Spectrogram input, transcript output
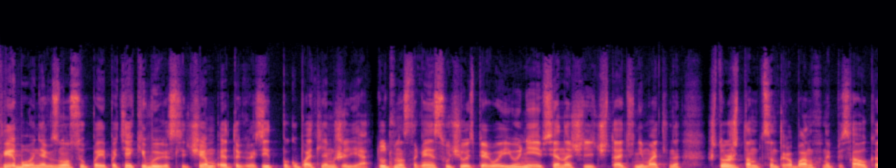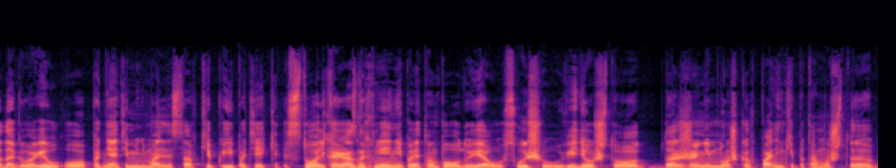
требования к взносу по ипотеке выросли, чем это грозит покупателям жилья. Тут у нас наконец случилось 1 июня, и все начали читать внимательно, что же там Центробанк написал, когда говорил о поднятии минимальной ставки при ипотеке. Столько разных мнений по этому поводу я услышал и увидел, что даже немножко в панике, потому что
